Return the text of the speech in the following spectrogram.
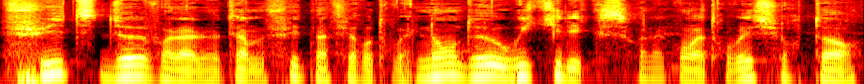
fuites de voilà le terme fuite m'a fait retrouver le nom de WikiLeaks voilà qu'on va trouver sur Tor.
